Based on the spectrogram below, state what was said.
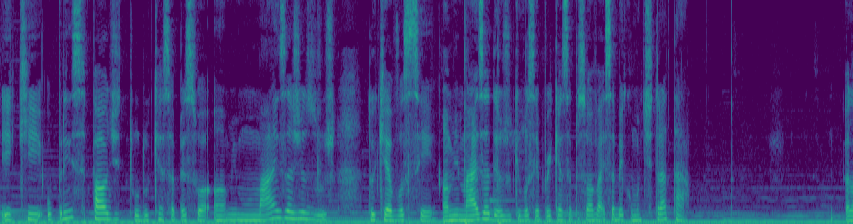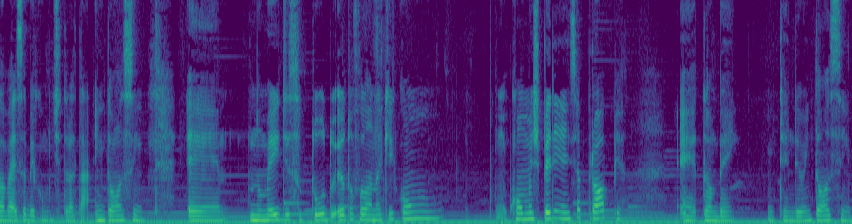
e que o principal de tudo que essa pessoa ame mais a Jesus do que a você, ame mais a Deus do que você, porque essa pessoa vai saber como te tratar. Ela vai saber como te tratar. Então, assim, é, no meio disso tudo, eu tô falando aqui com, com uma experiência própria é, também entendeu? Então assim,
